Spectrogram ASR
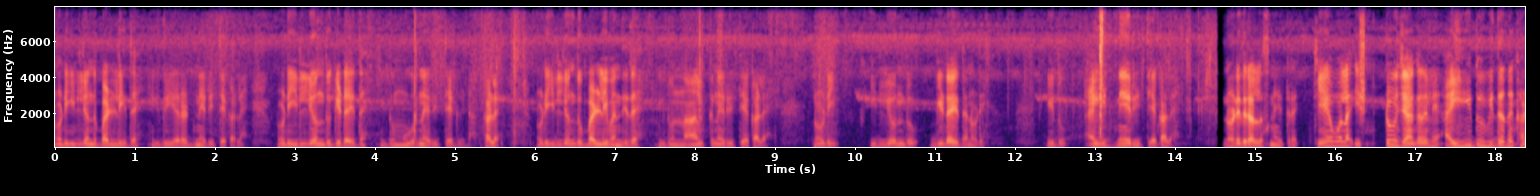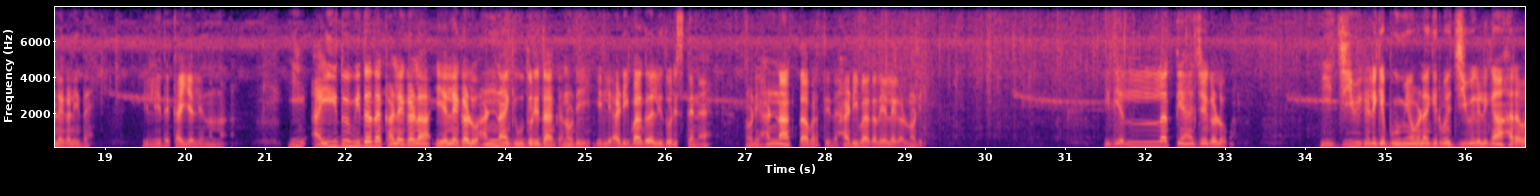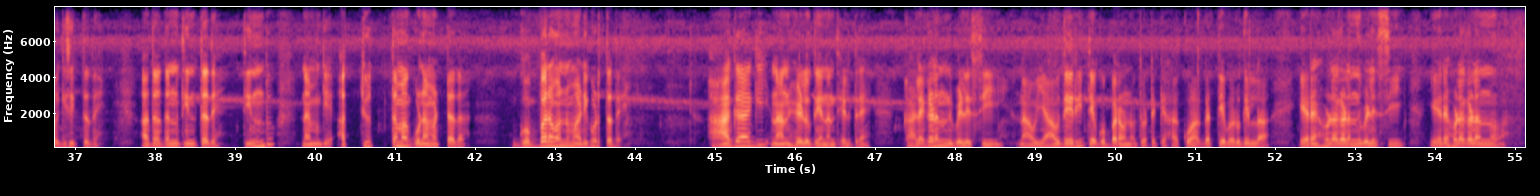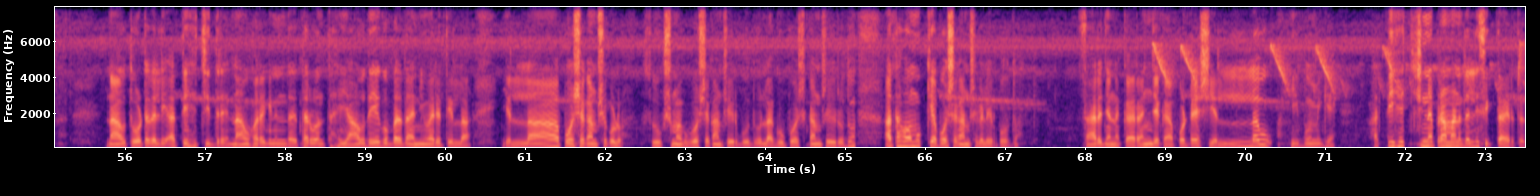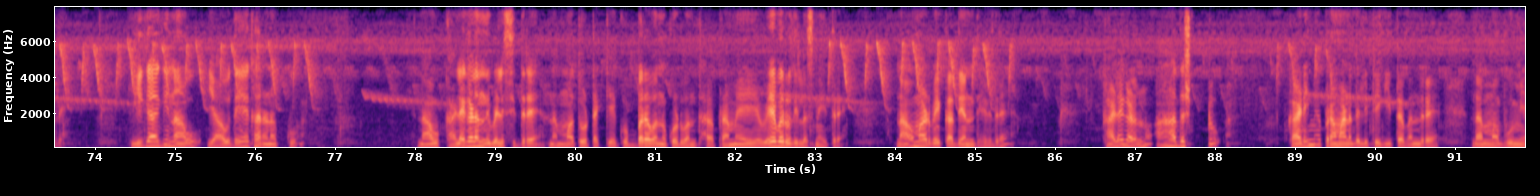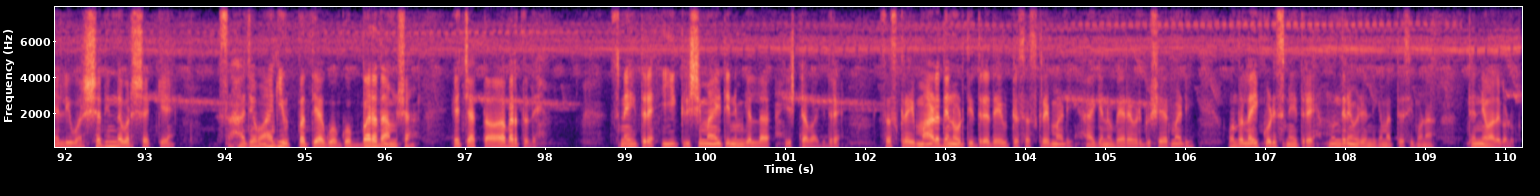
ನೋಡಿ, ಇಲ್ಲಿ ಒಂದು ಬಳ್ಳಿ ಇದೆ, ಇದು ಎರಡನೇ ರೀತಿಯ ಕಳೆ. ನೋಡಿ, ಇಲ್ಲಿ ಒಂದು ಗಿಡ ಇದೆ, ಇದು ಮೂರನೇ ರೀತಿಯ ಗಿಡ, ಕಳೆ. ನೋಡಿ, ಇಲ್ಲಿ ಒಂದು ಬಳ್ಳಿ ಬಂದಿದೆ, ಇದು ನಾಲ್ಕನೇ ರೀತಿಯ ಕಳೆ. ನೋಡಿ ಇಲ್ಲಿ ಒಂದು ಗಿಡ ಇದೆ ನೋಡಿ. ಇದು ಐದನೇ ರೀತಿಯ ಕಳೆ. ನೋಡಿದಿರಲ್ಲ ಸ್ನೇಹಿತರೆ, ಕೇವಲ ಇಷ್ಟು ಜಾಗದಲ್ಲಿ ಐದು ವಿಧದ ಕಳೆಗಳಿದೆ. ಇಲ್ಲಿದೆ ಕೈಯಲ್ಲಿ ನನ್ನ. ಈ ಐದು ವಿಧದ ಕಳೆಗಳ ಎಲೆಗಳು ಹಣ್ಣಾಗಿ ಉದುರಿದಾಗ ನೋಡಿ, ಇಲ್ಲಿ ಅಡಿಭಾಗದಲ್ಲಿ ತೋರಿಸ್ತೇನೆ. ನೋಡಿ ಹಣ್ಣಾಗ್ತಾ ಬರ್ತಿದೆ ಅಡಿಭಾಗದ ಎಲೆಗಳು ನೋಡಿ. ಇದು ಎಲ್ಲ ತ್ಯಾಜ್ಯಗಳು ಈ ಜೀವಿಗಳಿಗೆ, ಭೂಮಿಯ ಒಳಗಿರುವ ಜೀವಿಗಳಿಗೆ ಆಹಾರವಾಗಿ ಸಿಗ್ತದೆ. ಅದು ಅದನ್ನು ತಿಂತದೆ. ತಿಂದು ನಮಗೆ ಅತ್ಯುತ್ತಮ ಗುಣಮಟ್ಟದ ಗೊಬ್ಬರವನ್ನು ಮಾಡಿ ಕೊಡ್ತದೆ. ಹಾಗಾಗಿ ನಾನು ಹೇಳುವುದೇನಂತ ಹೇಳಿದರೆ, ಕಳೆಗಳನ್ನು ಬೆಳೆಸಿ, ನಾವು ಯಾವುದೇ ರೀತಿಯ ಗೊಬ್ಬರವನ್ನು ತೋಟಕ್ಕೆ ಹಾಕುವ ಅಗತ್ಯ ಬರುವುದಿಲ್ಲ. ಎರೆಹುಳಗಳನ್ನು ಬೆಳೆಸಿ, ಎರೆಹುಳಗಳನ್ನು ನಾವು ತೋಟದಲ್ಲಿ ಅತಿ ಹೆಚ್ಚಿದ್ದರೆ ನಾವು ಹೊರಗಿನಿಂದ ತರುವಂತಹ ಯಾವುದೇ ಗೊಬ್ಬರದ ಅನಿವಾರ್ಯತೆ ಇಲ್ಲ. ಎಲ್ಲ ಪೋಷಕಾಂಶಗಳು, ಸೂಕ್ಷ್ಮ ಪೋಷಕಾಂಶ ಇರ್ಬೋದು, ಲಘು ಪೋಷಕಾಂಶ ಇರುವುದು, ಅಥವಾ ಮುಖ್ಯ ಪೋಷಕಾಂಶಗಳಿರ್ಬೋದು. ಸಾರಜನಕ, ರಂಜಕ, ಪೊಟ್ಯಾಶ್ ಎಲ್ಲವೂ ಈ ಭೂಮಿಗೆ ಅತಿ ಹೆಚ್ಚಿನ ಪ್ರಮಾಣದಲ್ಲಿ ಸಿಗ್ತಾ ಇರ್ತದೆ. ಹೀಗಾಗಿ ನಾವು ಯಾವುದೇ ಕಾರಣಕ್ಕೂ ನಾವು ಕಳೆಗಳನ್ನು ಬೆಳೆಸಿದರೆ, ನಮ್ಮ ತೋಟಕ್ಕೆ ಗೊಬ್ಬರವನ್ನು ಕೊಡುವಂತಹ ಪ್ರಮೇಯವೇ ಬರುವುದಿಲ್ಲ ಸ್ನೇಹಿತರೆ. ನಾವು ಮಾಡಬೇಕಾದೇನಂತ ಹೇಳಿದರೆ, ಕಳೆಗಳನ್ನು ಆದಷ್ಟು ಕಡಿಮೆ ಪ್ರಮಾಣದಲ್ಲಿ ತೆಗೀತಾ ಬಂದರೆ, ನಮ್ಮ ಭೂಮಿಯಲ್ಲಿ ವರ್ಷದಿಂದ ವರ್ಷಕ್ಕೆ ಸಹಜವಾಗಿ ಉತ್ಪತ್ತಿಯಾಗುವ ಗೊಬ್ಬರದ ಅಂಶ ಹೆಚ್ಚಾಗ್ತಾ ಬರ್ತದೆ. ಸ್ನೇಹಿತರೆ, ಈ ಕೃಷಿ ಮಾಹಿತಿ ನಿಮಗೆಲ್ಲ ಇಷ್ಟವಾಗಿದ್ದರೆ ಸಬ್ಸ್ಕ್ರೈಬ್ ಮಾಡದೆ ನೋಡ್ತಿದ್ದರೆ ದಯವಿಟ್ಟು ಸಬ್ಸ್ಕ್ರೈಬ್ ಮಾಡಿ ಹಾಗೆಯೂ ಬೇರೆಯವರಿಗೂ ಶೇರ್ ಮಾಡಿ. ಒಂದು ಲೈಕ್ ಕೊಡಿ ಸ್ನೇಹಿತರೆ. ಮುಂದಿನ ವಿಡಿಯೋನಿಗೆ ಮತ್ತೆ ಸಿಗೋಣ. ಧನ್ಯವಾದಗಳು.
